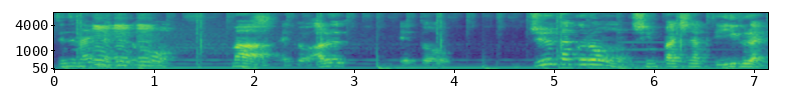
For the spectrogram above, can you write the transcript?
全然ないんだけれども、うんうんうん。まあえっ、とあるえっ、と住宅ローンを心配しなくていいぐらいの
